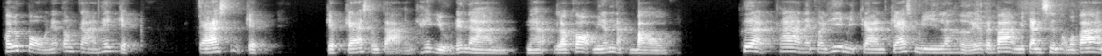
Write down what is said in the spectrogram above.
เพราะลูกโป่งเนี่ยต้องการให้เก็บแก๊สเก็บเก็บแก๊สต่างๆ ให้อยู่ได้นานนะฮะแล้วก็มีน้ำหนักเบา เพื่อถ้าในกรณีที่มีการแก๊สมีระเหยออกไปบ้าง มีการซึมออกมาบ้าง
